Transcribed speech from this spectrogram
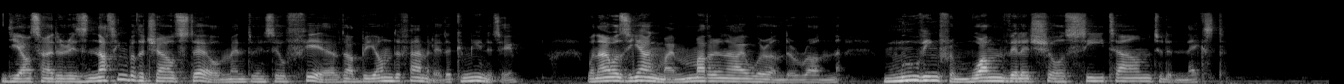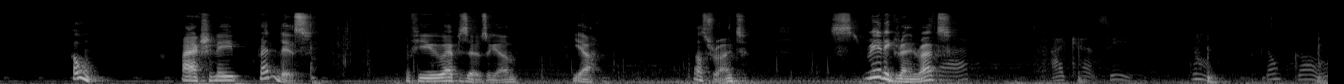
The Outsider is nothing but a child's tale meant to instill fear that beyond the family, the community. When I was young, my mother and I were on the run, moving from one village or sea town to the next. Oh, I actually read this a few episodes ago. Yeah, that's right. It's really Granny Rags. I can't see. No, don't go.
